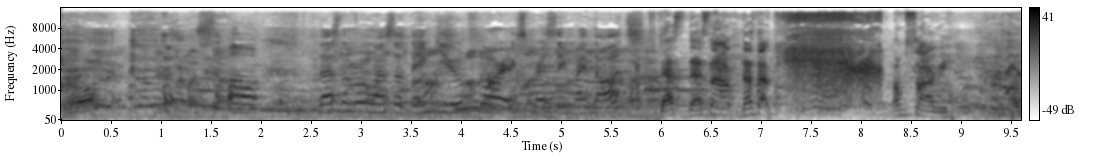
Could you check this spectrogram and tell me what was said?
girl. So that's number one. So thank you for expressing my thoughts. That's that's not that's not. I'm sorry. I'm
